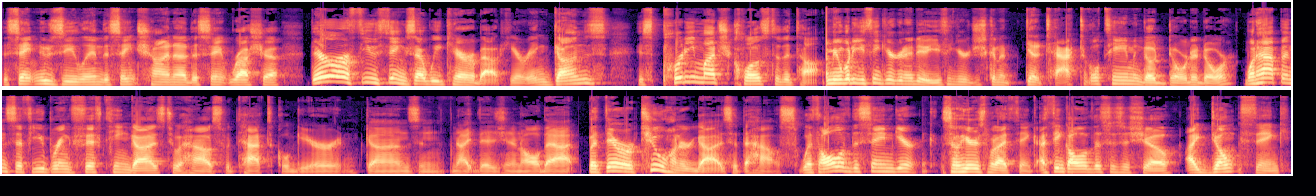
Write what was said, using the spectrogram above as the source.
This ain't New Zealand, this ain't China, this ain't Russia. There are a few things that we care about here, and guns is pretty much close to the top. I mean, what do you think you're gonna do? You think you're just gonna get a tactical team and go door to door? What happens if you bring 15 guys to a house with tactical gear and guns and night vision and all that, but there are 200 guys at the house with all of the same gear? So here's what I think. I think all of this is a show. I don't think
